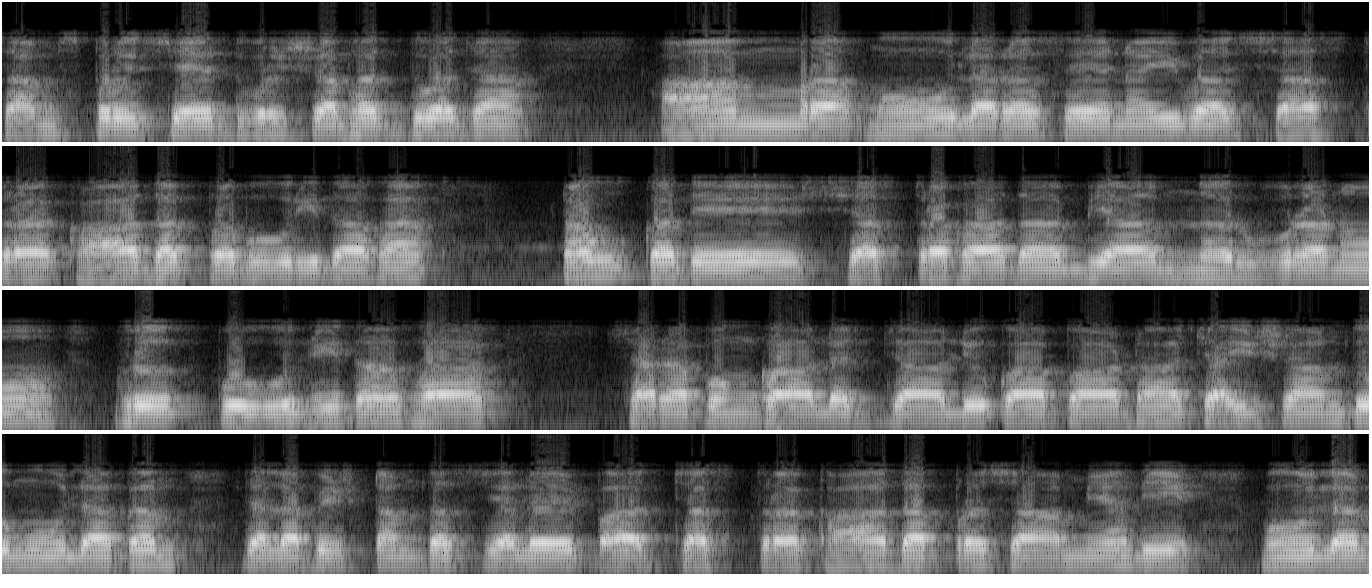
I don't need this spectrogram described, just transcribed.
संस्पृशेद्वृषभध्वज आम्रमूलरसेनैव शस्त्रखादप्रपूरितः टौकदे शस्त्रखादाभ्यां निर्व्रणो घृपूरितः शरपुङ्गालज्जालुकापाठा चैषां तु मूलकं जलपिष्टं तस्य लेपच्छस्त्रखादप्रशाम्यदि मूलं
